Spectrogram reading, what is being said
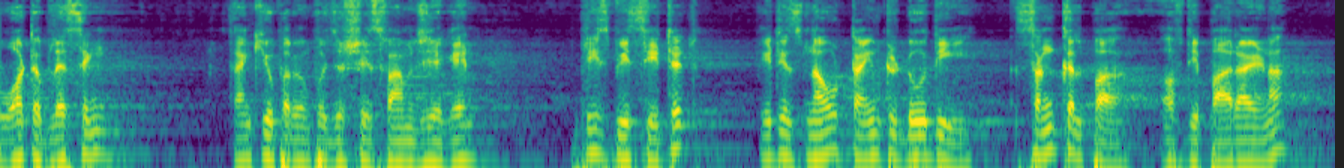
వాట్ బ్లెస్సింగ్ థ్యాంక్ యూ పరమ పూజ Shri Swamiji again please be seated it is now time to do the sankalpa of the parayana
